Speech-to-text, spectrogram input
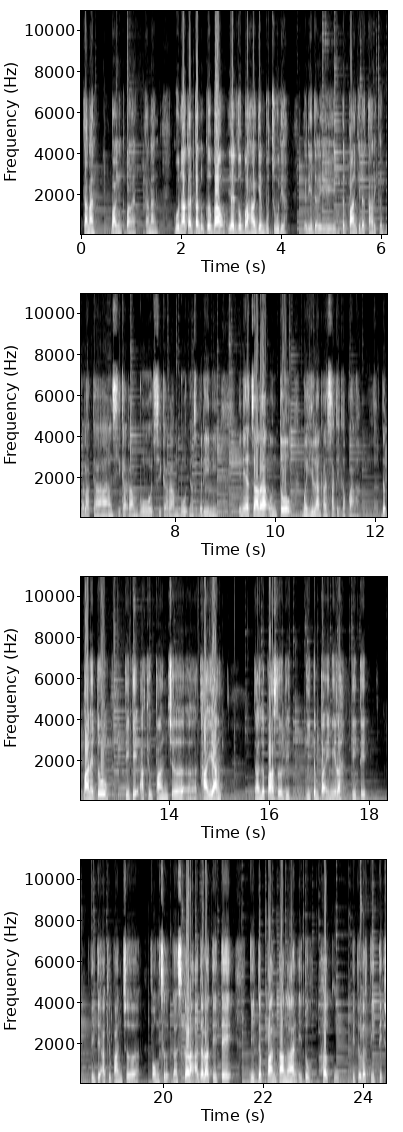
kanan, bahagian kepala kanan. Gunakan tanduk kebau iaitu bahagian bucu dia. Jadi dari depan kita tarik ke belakang, sikat rambut, sikat rambut yang seperti ini. Ini cara untuk menghilangkan sakit kepala depan itu titik acupuncture uh, tayang dan lepas tu di, di tempat inilah titik titik acupuncture fungsi dan sekarang adalah titik di depan tangan itu heku. Itulah titik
